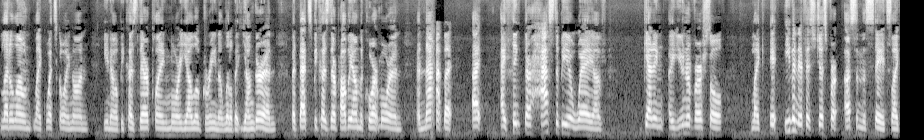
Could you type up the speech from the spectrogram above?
Let alone like what's going on, you know, because they're playing more yellow green a little bit younger and but that's because they're probably on the court more and and that. But I I think there has to be a way of getting a universal like it, even if it's just for us in the states like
